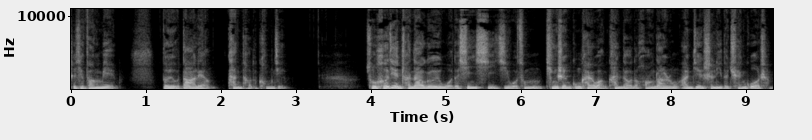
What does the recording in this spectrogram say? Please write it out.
这些方面都有大量探讨的空间。从何健传达给我的信息，以及我从庭审公开网看到的黄大荣案件审理的全过程，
